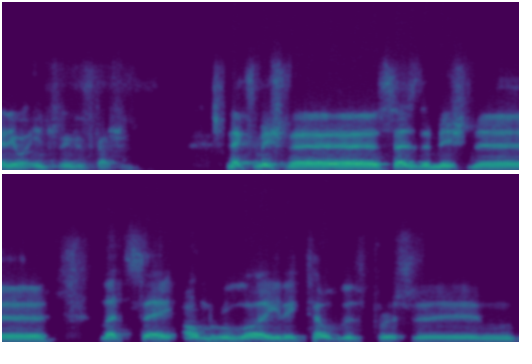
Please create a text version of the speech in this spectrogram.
Anyway, interesting discussion. Next Mishnah uh, says the Mishnah, let's say Amrullah, they tell this person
